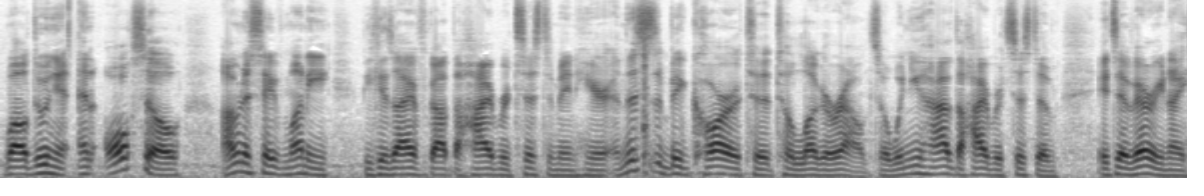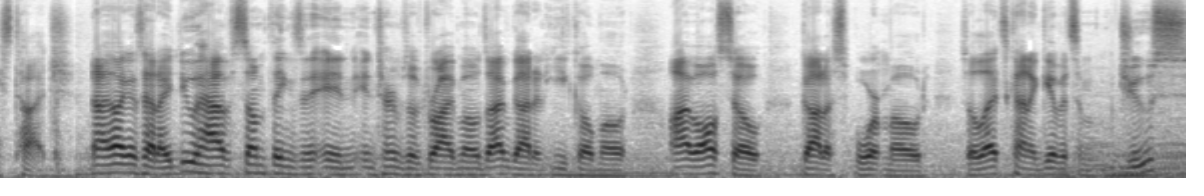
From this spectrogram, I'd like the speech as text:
while doing it. And also, I'm going to save money because I've got the hybrid system in here, and this is a big car to, to lug around. So when you have the hybrid system, it's a very nice touch. Now, like I said, I do have some things in, in terms of drive modes. I've got an eco mode. I've also got a sport mode. So let's kind of give it some juice.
